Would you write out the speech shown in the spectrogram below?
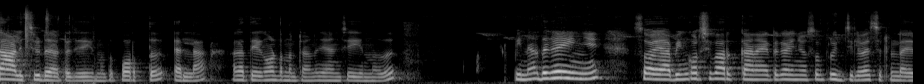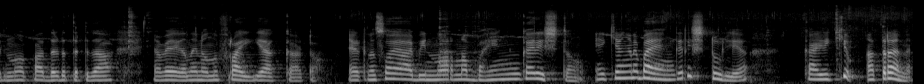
താളിച്ചിടുക കേട്ടോ ചെയ്യുന്നത്. പുറത്ത് അല്ല അകത്തേക്ക് കൊണ്ടുവന്നിട്ടാണ് ഞാൻ ചെയ്യുന്നത്. പിന്നെ അത് കഴിഞ്ഞ് സോയാബീൻ കുറച്ച് വറുക്കാനായിട്ട് കഴിഞ്ഞ ദിവസം ഫ്രിഡ്ജിൽ വെച്ചിട്ടുണ്ടായിരുന്നു. അപ്പോൾ അതെടുത്തിട്ട് ഇതാ ഞാൻ വേഗം തന്നെ ഒന്ന് ഫ്രൈ ആക്കാം കേട്ടോ. ഏട്ടന് സോയാബീൻ എന്ന് പറഞ്ഞാൽ ഭയങ്കര ഇഷ്ടമാണ് എനിക്കങ്ങനെ ഭയങ്കര ഇഷ്ടമില്ല. കഴിക്കും അത്ര തന്നെ.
